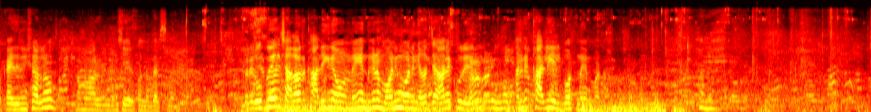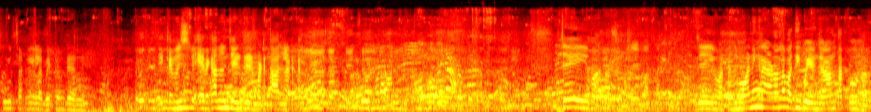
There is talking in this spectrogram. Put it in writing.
ఒక ఐదు నిమిషాల్లో అమ్మవారి గురించి చేరుకుంటాం దర్శనం రూపాయలు చాలా వరకు ఖాళీగానే ఉన్నాయి. ఎందుకంటే మార్నింగ్ మార్నింగ్ కదా జనాలు ఎక్కువ లేదు అందుకే ఖాళీ వెళ్ళిపోతున్నాయి అనమాట పూలు చక్కగా ఇలా పెట్టుంటే అన్ని. ఇక్కడ నుంచి వెనకాల నుంచి ఎంట్రీ అనమాట కాళ్ళు నడక. జై మాత జై మాతాజీ. మార్నింగ్ రావడం వల్ల బతికిపోయాం జనాలు తక్కువ ఉన్నారు.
